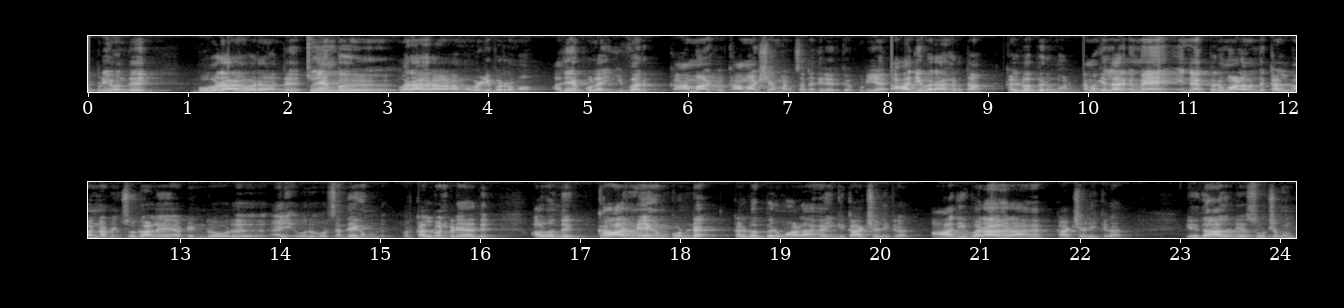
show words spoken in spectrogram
எப்படி வந்து பூவராகவரை வந்து சுயம்பு வராகராக நம்ம வழிபடுறோமோ அதே போல் இவர் காமா காமாட்சி அம்மன் சன்னதியில் இருக்கக்கூடிய ஆதி வராகர் தான் கல்வ பெருமாள் நமக்கு எல்லாருக்குமே என்ன பெருமாளை வந்து கல்வன் அப்படின்னு சொல்கிறாளே அப்படின்ற ஒரு ஐ ஒரு ஒரு சந்தேகம் உண்டு. அவர் கல்வன் கிடையாது. அவர் வந்து கார் மேகம் கொண்ட கல்வ பெருமாளாக இங்கு காட்சியளிக்கிறார் ஆதி வராகராக காட்சியளிக்கிறார் இதுதான் அதனுடைய சூட்சமும்.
